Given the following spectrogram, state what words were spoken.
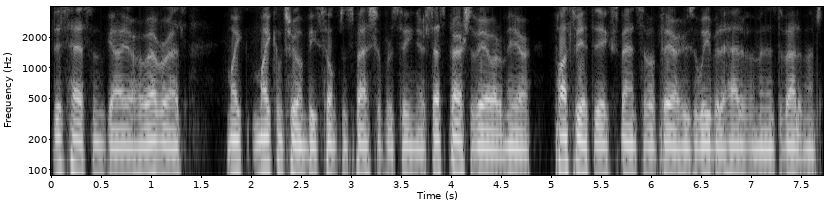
this Hessen guy, or whoever else might might come through and be something special for seniors. Let's persevere with him here, possibly at the expense of a player who's a wee bit ahead of him in his development,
